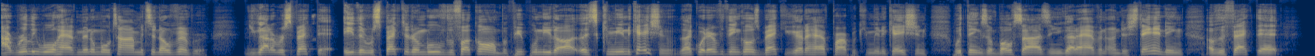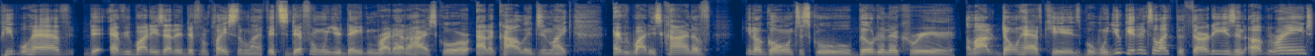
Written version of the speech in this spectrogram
I really will have minimal time into November. You got to respect that. Either respect it or move the fuck on. But people need to. It's communication. Like when everything goes back, you got to have proper communication with things on both sides, and you got to have an understanding of the fact that people have everybody's at a different place in life. It's different when you're dating right out of high school or out of college and like everybody's kind of you know going to school, building their career. A lot don't have kids, but when you get into like the 30s and up range,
